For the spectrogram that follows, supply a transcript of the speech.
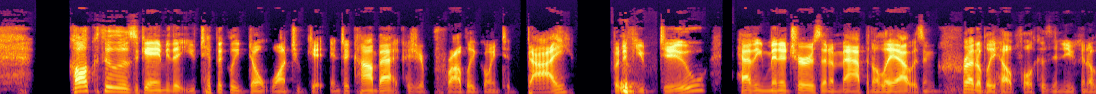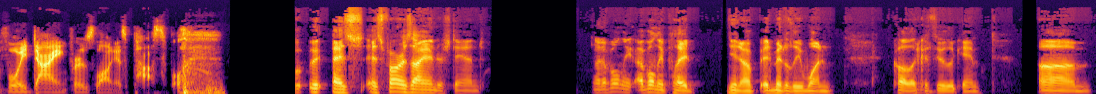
Call of Cthulhu is a game that you typically don't want to get into combat because you're probably going to die. But if you do, having miniatures and a map and a layout is incredibly helpful because then you can avoid dying for as long as possible. Uh, As as far as I understand, and I've only I've only played you know admittedly one Call of Cthulhu game, um,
